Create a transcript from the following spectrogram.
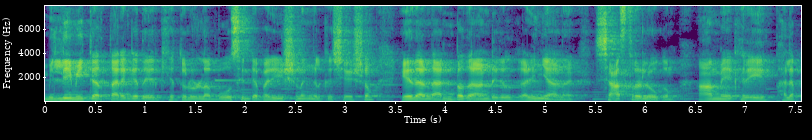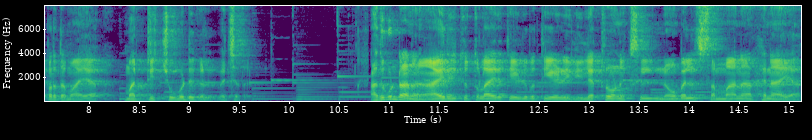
മില്ലിമീറ്റർ തരംഗദൈർഘ്യത്തിലുള്ള ബോസിന്റെ പരീക്ഷണങ്ങൾക്ക് ശേഷം ഏതാണ്ട് അൻപത് ആണ്ടുകൾ കഴിഞ്ഞാണ് ശാസ്ത്രലോകം ആ മേഖലയിൽ ഫലപ്രദമായ മറ്റ് ചുവടുകൾ വെച്ചത്. അതുകൊണ്ടാണ് ആയിരത്തി തൊള്ളായിരത്തി എഴുപത്തിയേഴിൽ ഇലക്ട്രോണിക്സിൽ നോബൽ സമ്മാനാർഹനായ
